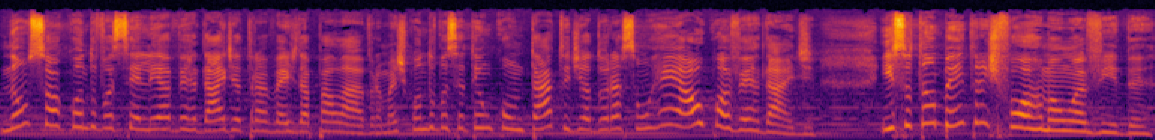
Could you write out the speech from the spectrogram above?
Não só quando você lê a verdade através da palavra, mas quando você tem um contato de adoração real com a verdade. Isso também transforma uma vida.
